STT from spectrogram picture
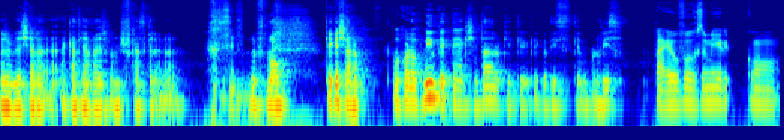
Mas vamos deixar a, a Cátia Aveira, vamos ficar se calhar no, no futebol. O que é que acharam? Concordam comigo? O que é que têm a acrescentar? O que é que, que, é que eu disse? Que é um previsto? Pá, eu vou resumir com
